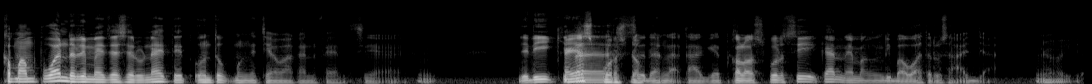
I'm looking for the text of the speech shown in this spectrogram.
kemampuan dari Manchester United untuk mengecewakan fansnya. Jadi kita Kayak Spurs dong. sudah nggak kaget. Kalau Spurs sih kan emang di bawah terus aja. Oh, iya.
